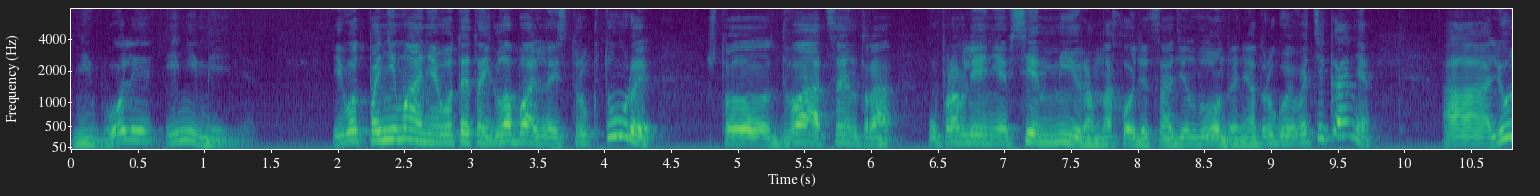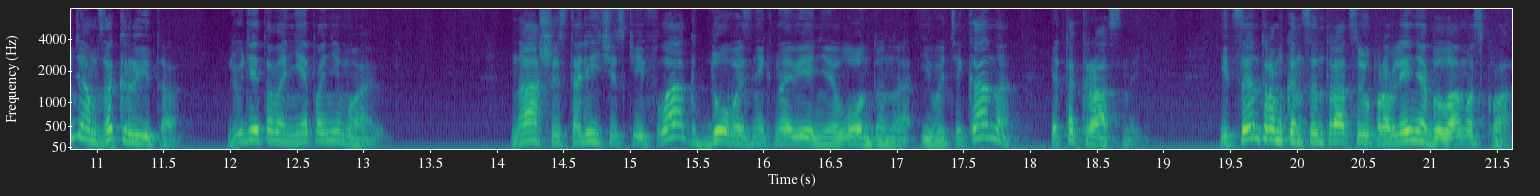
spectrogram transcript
не более и не менее. И вот понимание вот этой глобальной структуры, что два центра управления всем миром находится один в Лондоне, а другой в Ватикане, а людям закрыто. Люди этого не понимают. Наш исторический флаг до возникновения Лондона и Ватикана это красный. И центром концентрации управления была Москва.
